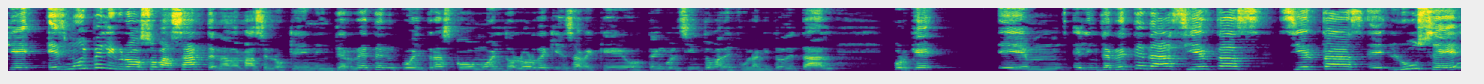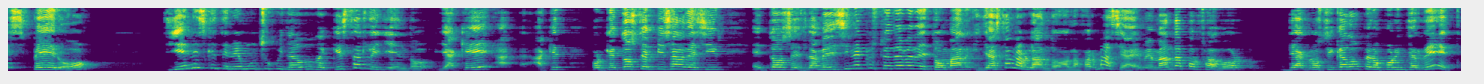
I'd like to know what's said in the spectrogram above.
que es muy peligroso basarte nada más en lo que en internet encuentras como el dolor de quién sabe qué o tengo el síntoma de fulanito de tal, porque em, el internet te da ciertas, ciertas eh, luces, pero tienes que tener mucho cuidado de qué estás leyendo y a qué, a, a qué, porque todos te empiezan a decir, entonces, la medicina que usted debe de tomar, y ya están hablando a la farmacia, ¿eh? me manda por favor diagnosticado, pero por internet.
